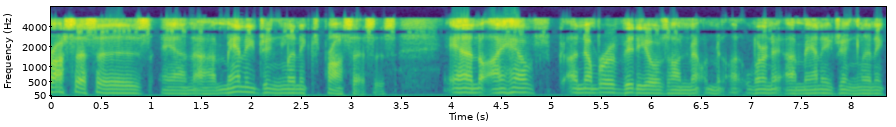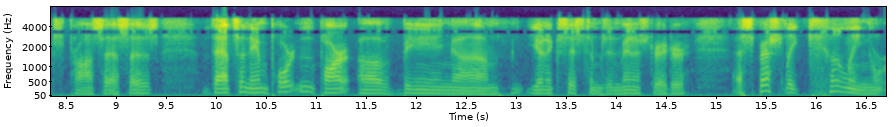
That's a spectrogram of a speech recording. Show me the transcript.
processes and uh, managing Linux processes. And I have a number of videos on learn, uh, managing Linux processes. That's an important part of being um, Unix systems administrator, especially killing,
